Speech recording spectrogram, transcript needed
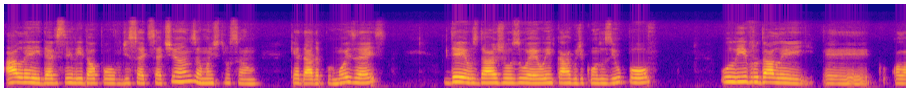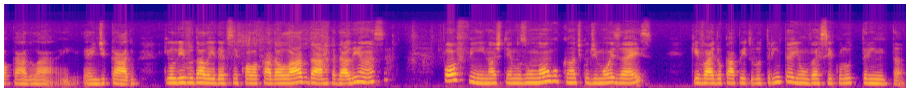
A lei deve ser lida ao povo de sete sete anos, é uma instrução que é dada por Moisés. Deus dá a Josué o encargo de conduzir o povo. O livro da lei é colocado lá, é indicado que o livro da lei deve ser colocado ao lado da arca da aliança. Por fim, nós temos um longo cântico de Moisés, que vai do capítulo 31, versículo 30,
